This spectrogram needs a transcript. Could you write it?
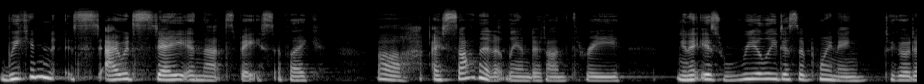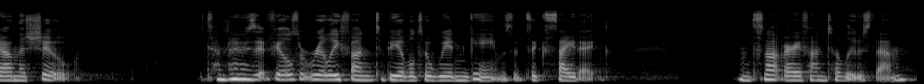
we can, I would stay in that space of like, oh, I saw that it landed on three. And it is really disappointing to go down the chute. Sometimes it feels really fun to be able to win games. It's exciting. It's not very fun to lose them.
